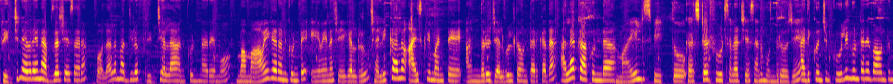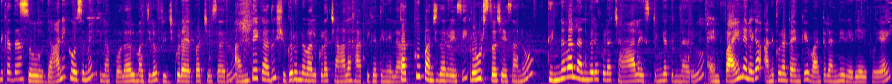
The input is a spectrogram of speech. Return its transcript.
ఫ్రిడ్జ్ని ఎవరైనా అబ్జర్వ్ చేశారా? పొలాల మధ్యలో ఫ్రిడ్జ్ ఎలా అనుకుంటున్నారేమో? మా మామయ్య గారు అనుకుంటే ఏమైనా చేయగలరు? చలికాలం ఐస్ క్రీమ్ అంటే అందరూ జలుబులతో ఉంటారు కదా? అలా కాకుండా మైల్డ్ స్వీట్తో కస్టర్డ్ ఫ్రూట్ సలాడ్ చేశాను ముందు రోజే. అది కొంచెం కూలింగ్ ఉంటేనే బాగుంటుంది కదా? సో దానికోసమే ఇలా పొలాల మధ్యలో ఫ్రిడ్జ్ కూడా ఏర్పాటు చేశారు. అంతేకాదు షుగర్ ఉన్న వాళ్ళు కూడా చాలా హ్యాపీగా తినేలా తక్కువ పంచదార వేసి ఫ్రూట్స్తో చేశాను. తిన్న వాళ్ళందరూ కూడా చాలా ఇష్టంగా తిన్నారు. అండ్ ఫైనల్గా అనుకున్న టైంకి వంటలన్నీ రెడీ అయిపోయాయి.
